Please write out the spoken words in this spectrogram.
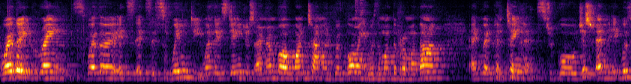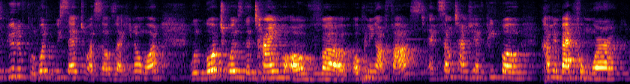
Whether it rains, whether it's, it's, it's windy, whether it's dangerous. I remember one time when we were going, it was the month of Ramadan, and we had containers to go just and it was beautiful what we said to ourselves like you know what we'll go towards the time of uh, opening our fast and sometimes you have people coming back from work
